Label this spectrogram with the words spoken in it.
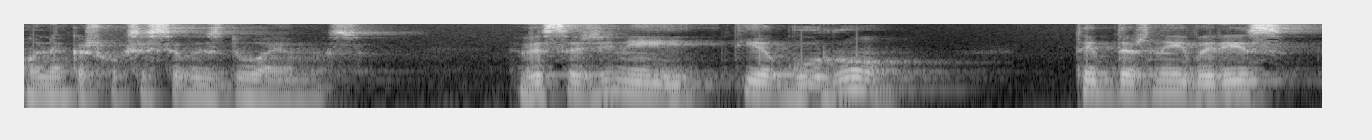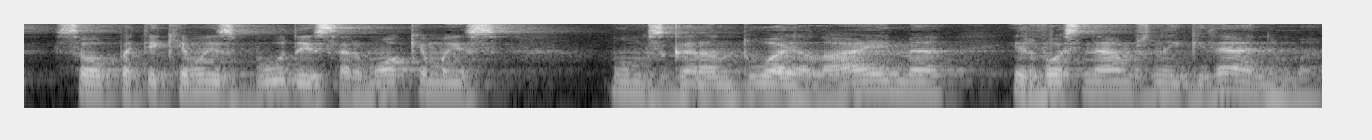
o ne kažkoks įsivaizduojamas visažiniai tie guru taip dažnai įvairiais savo patikimais būdais ar mokymais mums garantuoja laimę ir vos neamžinai gyvenimą.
